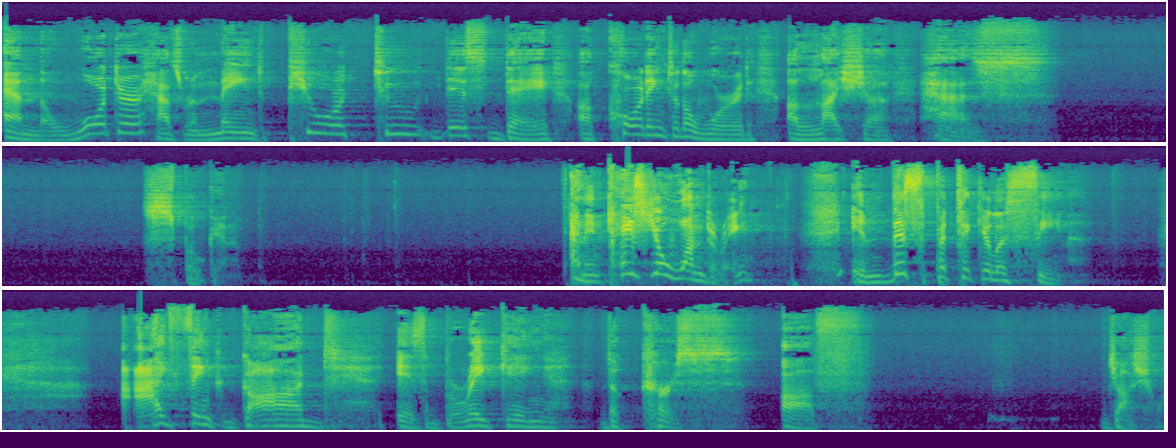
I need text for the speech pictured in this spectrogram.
and the water has remained pure to this day, according to the word Elisha has spoken. And in case you're wondering, in this particular scene, I think God is breaking the curse of Joshua.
